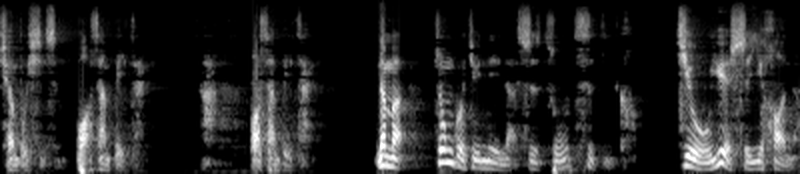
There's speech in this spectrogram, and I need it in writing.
全部牺牲，宝山被占啊，宝山被占。那么中国军队呢是逐次抵抗。九月十一号呢，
